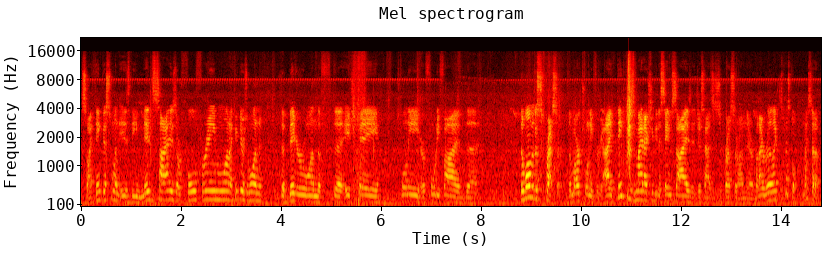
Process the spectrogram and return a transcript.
So I think this one is the mid-size or full frame one. I think there's one, the bigger one, the, the HK 20 or 45, the the one with the suppressor, the Mark 23. I think these might actually be the same size. It just has a suppressor on there, but I really like this pistol. Nice setup.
